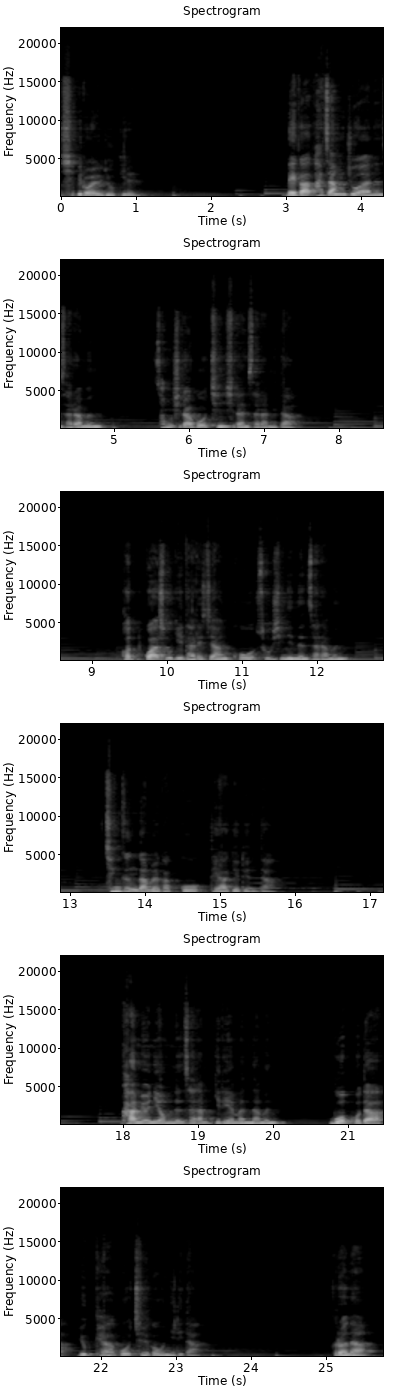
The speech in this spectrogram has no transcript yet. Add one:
11월 6일 내가 가장 좋아하는 사람은 성실하고 진실한 사람이다. 겉과 속이 다르지 않고 소신 있는 사람은 친근감을 갖고 대하게 된다. 가면이 없는 사람끼리의 만남은 무엇보다 유쾌하고 즐거운 일이다. 그러나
